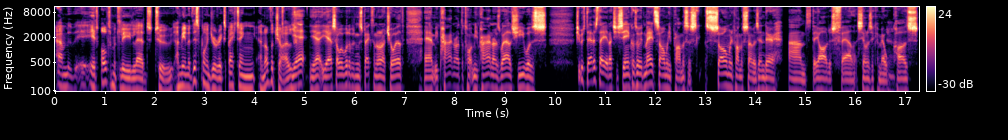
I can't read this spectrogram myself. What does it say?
Um, it ultimately led to. I mean, at this point, you're expecting another child. Yeah, yeah, yeah. So I would have been expecting another child. Um, my partner at the time, my partner as well. She was, she was devastated actually seeing because I had made so many promises, so many promises I was in there, and they all just fell as soon as I came out because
